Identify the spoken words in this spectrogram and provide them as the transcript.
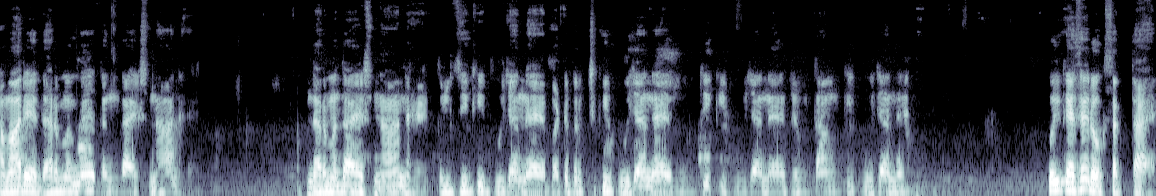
हमारे धर्म में गंगा स्नान है, नर्मदा स्नान है, तुलसी की पूजन है बट वृक्ष की पूजन है, मूर्ति की पूजन है, देवताओं की पूजन है। कोई कैसे रोक सकता है?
